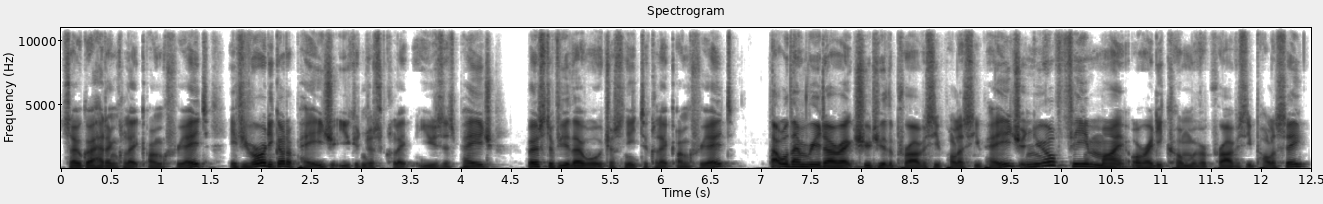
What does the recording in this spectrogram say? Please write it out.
So go ahead and click on create. If you've already got a page, you can just click use this page. Most of you though will just need to click on create. That will then redirect you to the privacy policy page and your theme might already come with a privacy policy.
